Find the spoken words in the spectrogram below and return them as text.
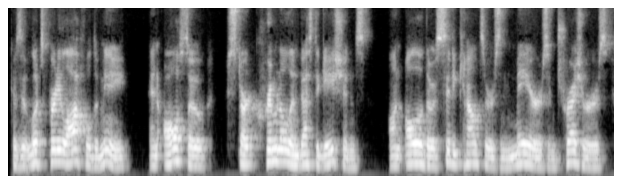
because it looks pretty lawful to me, and also start criminal investigations on all of those city councilors and mayors and treasurers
